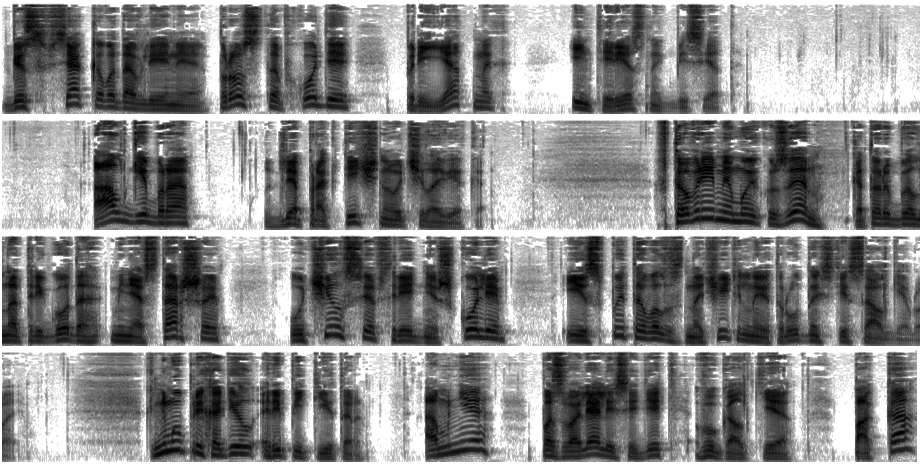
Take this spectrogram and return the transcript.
без всякого давления, просто в ходе приятных, интересных бесед. Алгебра для практичного человека. В то время мой кузен, который был на три года меня старше, учился в средней школе и испытывал значительные трудности с алгеброй. К нему приходил репетитор, а мне позволяли сидеть в уголке, пока,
